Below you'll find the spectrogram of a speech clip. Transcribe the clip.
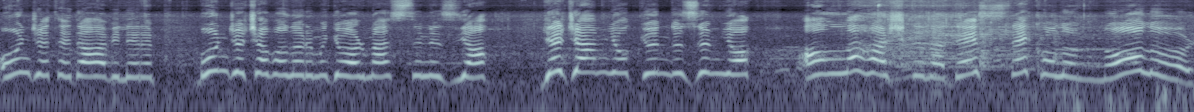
onca tedavilerim, bunca çabalarımı görmezsiniz ya? Gecem yok, gündüzüm yok. Allah aşkına destek olun ne olur.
